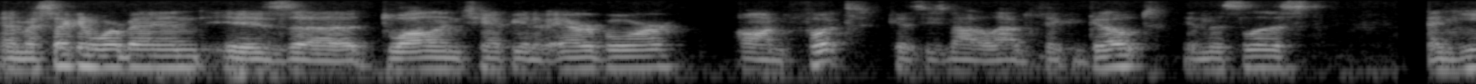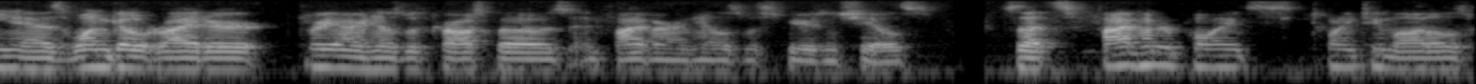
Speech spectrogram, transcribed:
And my second warband is uh, Dwalin, Champion of Erebor, on foot because he's not allowed to take a goat in this list and he has one goat rider, three Iron Hills with crossbows, and five Iron Hills with spears and shields. So that's 500 points, 22 models,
